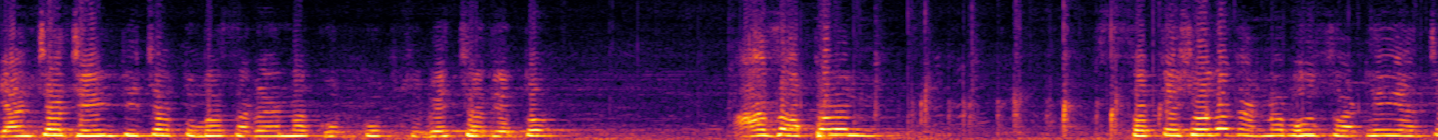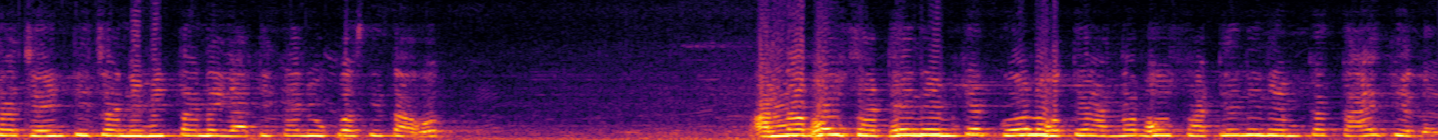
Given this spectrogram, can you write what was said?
यांच्या जयंतीच्या तुम्हा सगळ्यांना खूप खूप शुभेच्छा देतो. आज आपण सत्यशोधक अण्णाभाऊ साठे यांच्या जयंतीच्या निमित्तानं या ठिकाणी उपस्थित आहोत. अण्णाभाऊ साठे नेमके कोण होते? अण्णाभाऊ साठेंनी नेमकं काय केलं?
